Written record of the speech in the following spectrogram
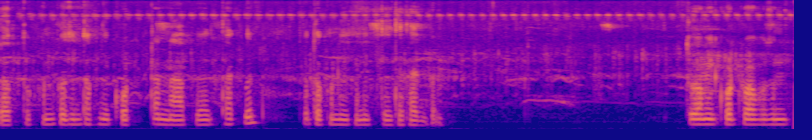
যতক্ষণ পর্যন্ত আপনি কোডটা না পেয়ে থাকবেন, ততক্ষণ এখানে খেলতে থাকবেন। তো আমি কোড পাওয়া পর্যন্ত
